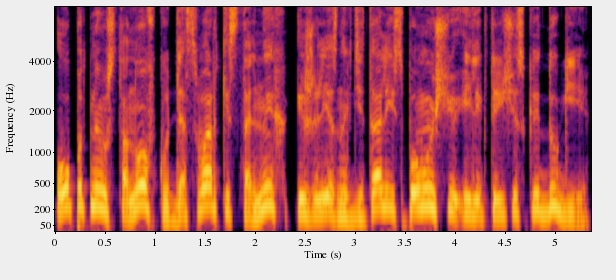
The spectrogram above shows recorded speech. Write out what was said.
опытную установку для сварки стальных и железных деталей с помощью электрической дуги.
